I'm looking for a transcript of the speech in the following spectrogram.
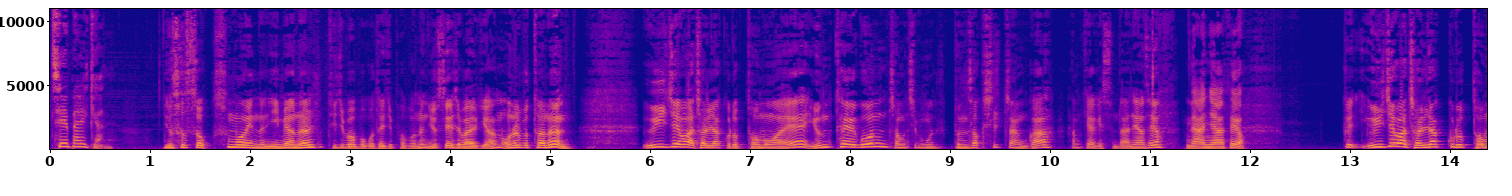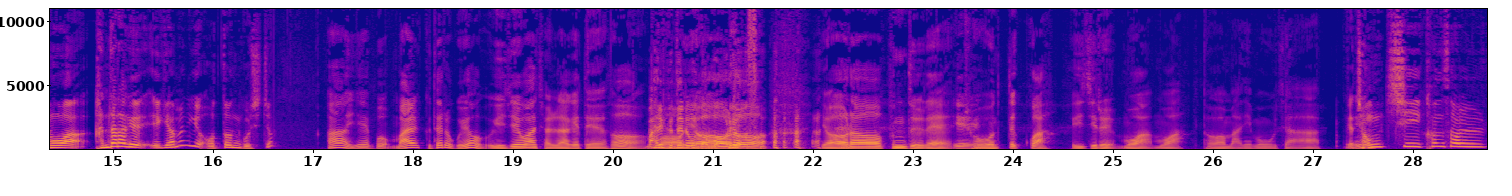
재발견. 뉴스 속 숨어 있는 이면을 뒤집어 보고 되짚어 보는 뉴스의 재발견. 오늘부터는 의제와 전략그룹 더모아의 윤태곤 정치분석실장과 함께하겠습니다. 안녕하세요. 네, 안녕하세요. 그 의제와 전략그룹 더모아 간단하게 얘기하면 이게 어떤 곳이죠? 아, 예, 뭐 말 그대로고요. 의제와 전략에 대해서 말 그대로 어, 너무 어려워서 여러 분들의 예. 좋은 뜻과 의지를 모아 모아 더 많이 모으자. 그러니까 정치 컨설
